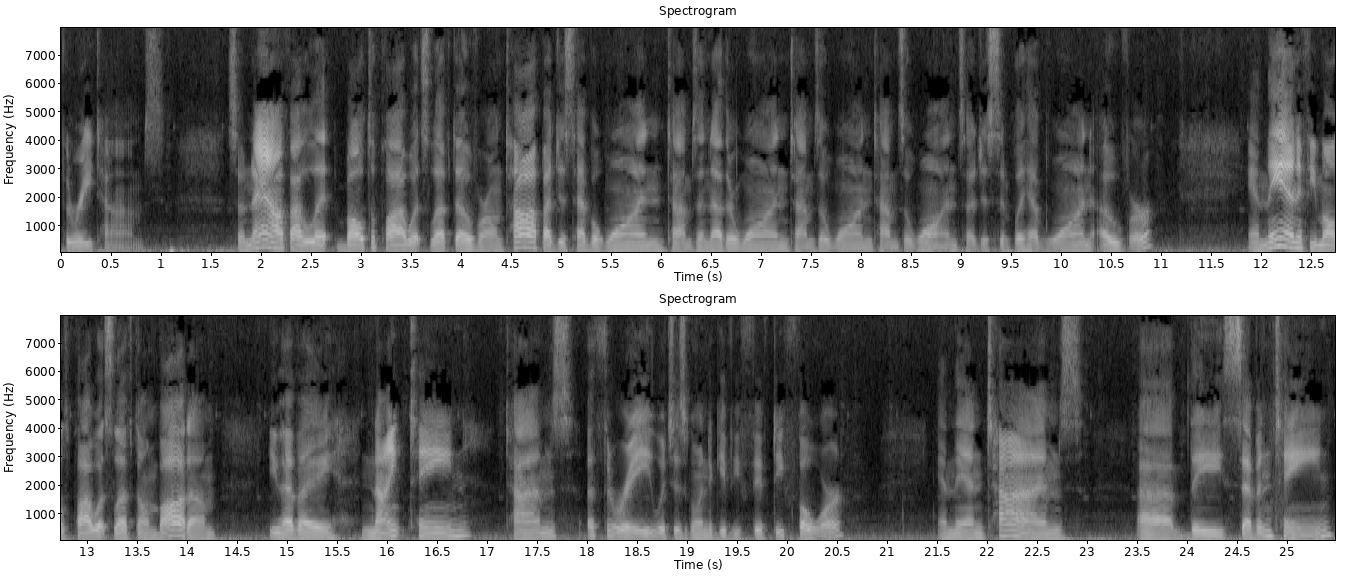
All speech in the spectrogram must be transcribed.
three times. So now if I let multiply what's left over on top, I just have a 1 times another 1 times a 1 times a 1. So I just simply have 1 over. And then if you multiply what's left on bottom, you have a 19 times a 3, which is going to give you 54. And then times uh, the 17,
